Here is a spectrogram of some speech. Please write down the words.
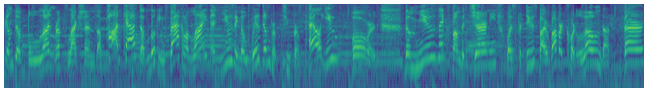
welcome to Blunt Reflections, a podcast of looking back on life and using the wisdom to propel you forward. The music from The Journey was produced by Robert Cordelone III,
